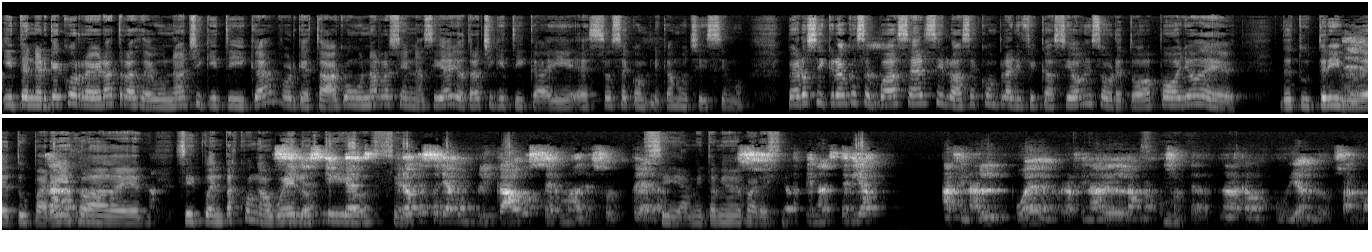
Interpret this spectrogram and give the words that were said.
Y tener que correr atrás de una chiquitica, porque estaba con una recién nacida y otra chiquitica, y eso se complica muchísimo. Pero sí creo que se puede hacer si lo haces con planificación y sobre todo apoyo de, de tu tribu, de, tu pareja, de si cuentas con abuelos, tíos. Creo que sería complicado ser madre soltera. Sí, a mí también me parece. al final sería, al final pueden, pero al final las madres solteras al final acaban pudiendo, o sea, no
